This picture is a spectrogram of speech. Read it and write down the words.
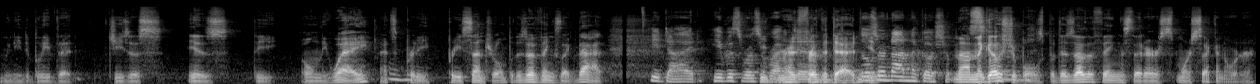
We need to believe that Jesus is the only way. That's mm-hmm. pretty pretty central. But there's other things like that, He died. He was resurrected. for the dead, Those you are non-negotiables. non-negotiables. But there's other things that are more second order.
